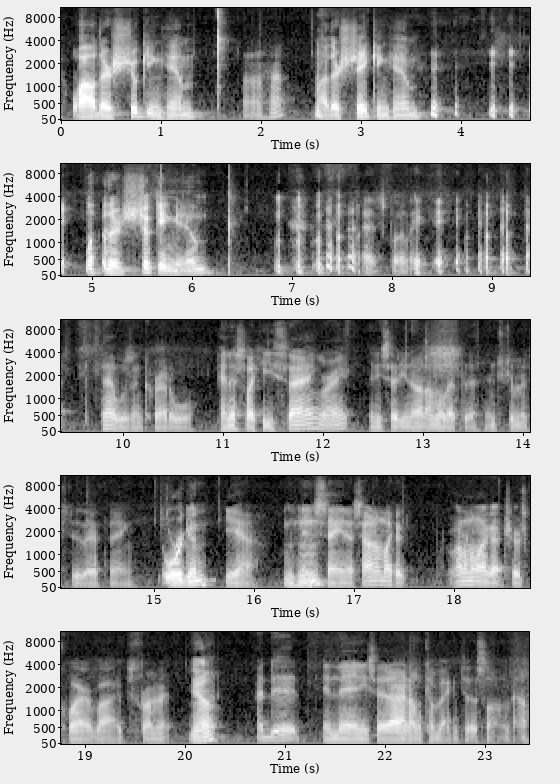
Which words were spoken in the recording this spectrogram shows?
while they're shooking him, Uh huh. while they're shaking him, while they're shooking him. That's funny. that was incredible. And it's like he sang, right? And he said, you know what, I'm going to let the instruments do their thing. Organ. Yeah. hmm Insane. It sounded like a, I don't know why I got church choir vibes from it. Yeah. I did. And then he said, all right, I'm going to come back into the song now.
